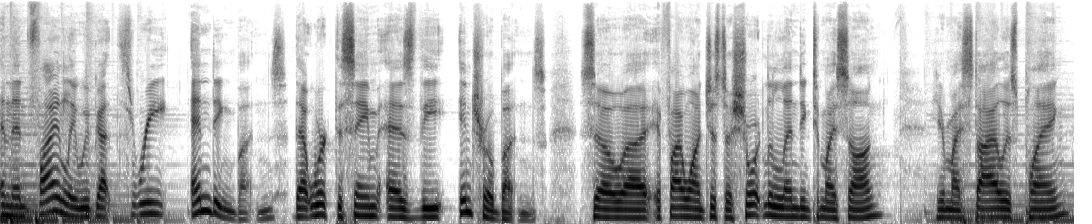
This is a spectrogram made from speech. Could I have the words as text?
And then finally, we've got three ending buttons that work the same as the intro buttons. So uh, if I want just a short little ending to my song, here my style is playing.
